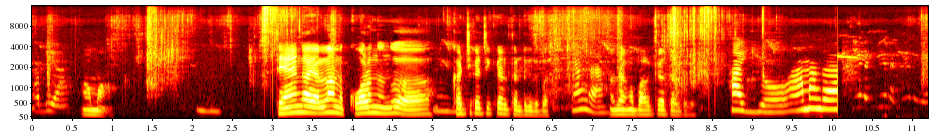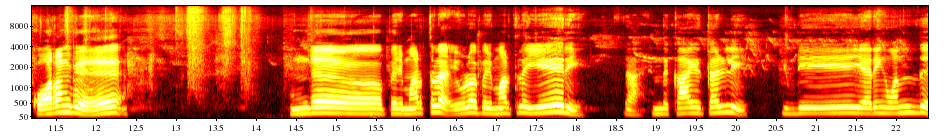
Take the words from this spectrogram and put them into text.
அப்படியா? ஆமாம் தேங்காய் எல்லாம் அந்த குரங்குங்க கச்சி கச்சி கீழே தட்டுக்குது பாரு. அது அங்கே பாரு கீழே தட்டுக்குது. ஐயோ ஆமாங்க. குரங்கு இந்த பெரிய மரத்தில் இவ்வளோ பெரிய மரத்தில் ஏறி இந்த காயை தள்ளி இப்படியே இறங்கி வந்து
